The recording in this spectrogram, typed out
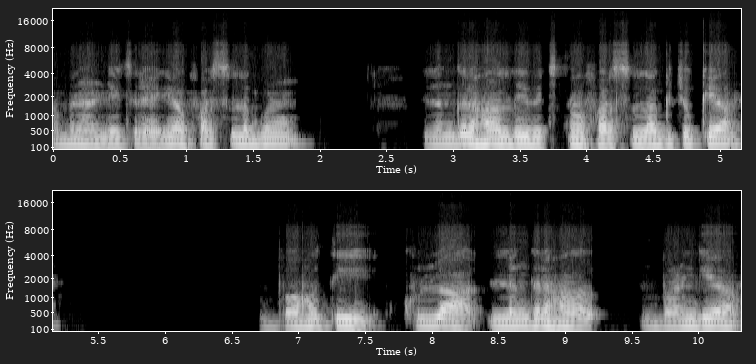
ਬਰਾਂਡੇ 'ਚ ਰਹਿ ਗਿਆ, ਫਰਸ਼ ਲੱਗਣੋਂ। ਲੰਗਰ ਹਾਲ ਦੇ ਵਿੱਚ ਤਾਂ ਫਰਸ਼ ਲੱਗ ਚੁੱਕਿਆ। ਬਹੁਤ ਹੀ ਖੁੱਲਾ ਲੰਗਰ ਹਾਲ ਬਣ ਗਿਆ।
